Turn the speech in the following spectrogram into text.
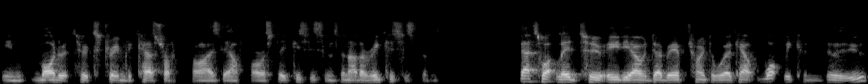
in moderate to extreme to catastrophic fires our forest ecosystems and other ecosystems. That's what led to EDO and WF trying to work out what we can do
